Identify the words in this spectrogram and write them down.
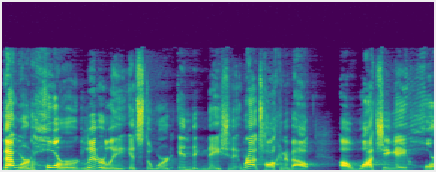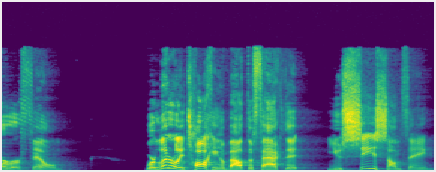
That word horror, literally, it's the word indignation. We're not talking about uh, watching a horror film. We're literally talking about the fact that you see something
